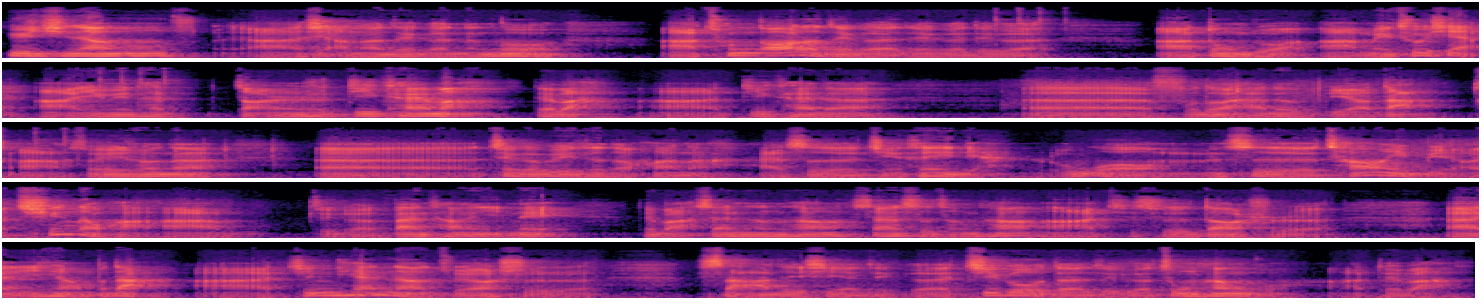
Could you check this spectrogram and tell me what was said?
预期当中啊想到这个能够啊冲高的这个这个这个啊动作啊没出现啊，因为它早晨是低开嘛，对吧？啊，低开的呃幅度还都比较大啊，所以说呢，呃，这个位置的话呢，还是谨慎一点。如果我们是仓位比较轻的话啊，这个半仓以内。对吧？三成仓、三四成仓啊，其实倒是，呃，影响不大啊。今天呢，主要是杀这些这个机构的这个重仓股啊，对吧？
